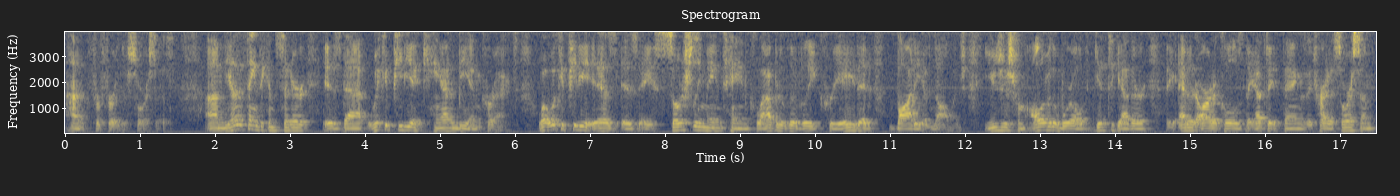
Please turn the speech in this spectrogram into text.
hunt for further sources. Um, the other thing to consider is that Wikipedia can be incorrect. What Wikipedia is, is a socially maintained, collaboratively created body of knowledge. Users from all over the world get together, they edit articles, they update things, they try to source them,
